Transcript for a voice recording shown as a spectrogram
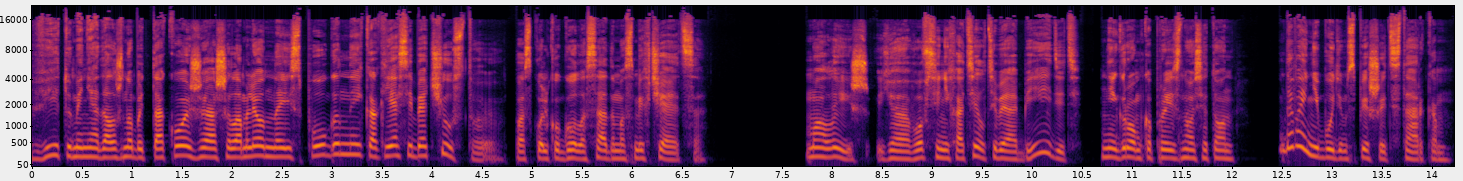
Вид у меня должно быть такой же ошеломленно испуганный, как я себя чувствую, поскольку голос Адама смягчается. «Малыш, я вовсе не хотел тебя обидеть», — негромко произносит он. «Давай не будем спешить с Тарком».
